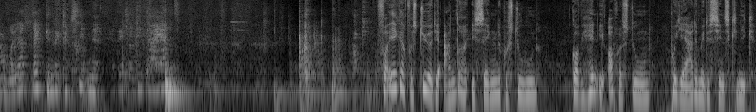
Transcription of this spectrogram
Rammer jeg rigtig med Katrine? Det gør jeg. For ikke at forstyrre de andre i sengene på stuen, går vi hen i opholdsstuen på Hjertemedicinsk Klinik.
